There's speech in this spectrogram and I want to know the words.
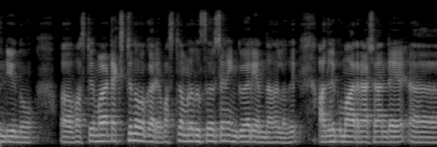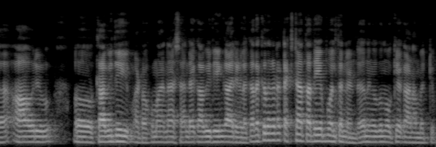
എന്ത് ചെയ്യുന്നു? ഫസ്റ്റ് നമ്മളെ ടെക്സ്റ്റ് നോക്കാറ് ഫസ്റ്റ് നമ്മൾ റിസർച്ച് ആൻഡ് എൻക്വയറി എന്താണെന്നുള്ളത് അതിൽ കുമാരനാശാന്റെ ആ ഒരു കവിതയും കേട്ടോ കുമാരനാശാന്റെ കവിതയും കാര്യങ്ങളൊക്കെ. അതൊക്കെ നിങ്ങളുടെ ടെക്സ്റ്റിനകത്ത് അതേപോലെ തന്നെ ഉണ്ട്. നിങ്ങൾക്ക് നോക്കിയാൽ കാണാൻ പറ്റും.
